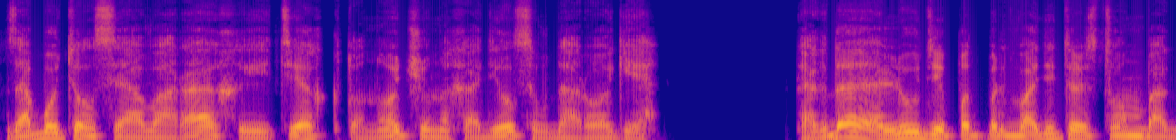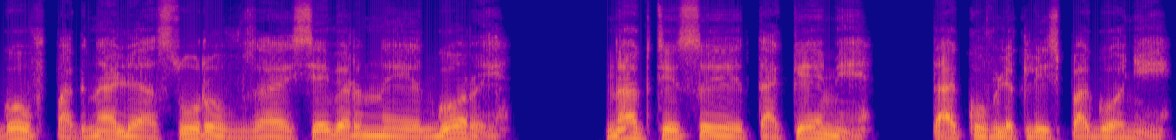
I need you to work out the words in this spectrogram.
заботился о ворах и тех, кто ночью находился в дороге. Когда люди под предводительством богов погнали асуров за северные горы, Нактис и Такеми так увлеклись погоней,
